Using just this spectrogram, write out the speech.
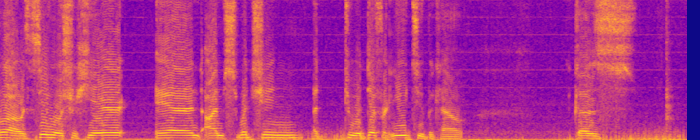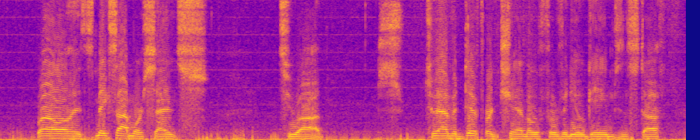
Hello, it's here, and I'm switching a, to a different YouTube account because, well, it makes a lot more sense to uh, to have a different channel for video games and stuff.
